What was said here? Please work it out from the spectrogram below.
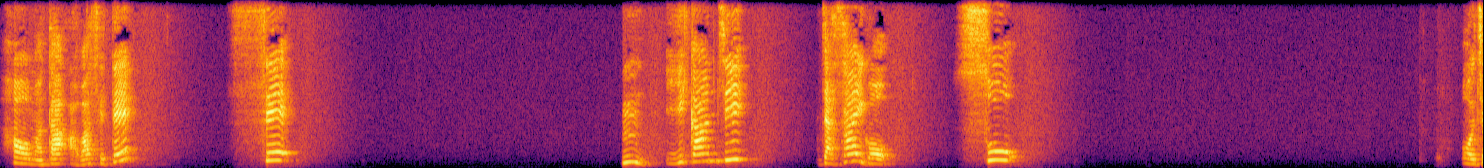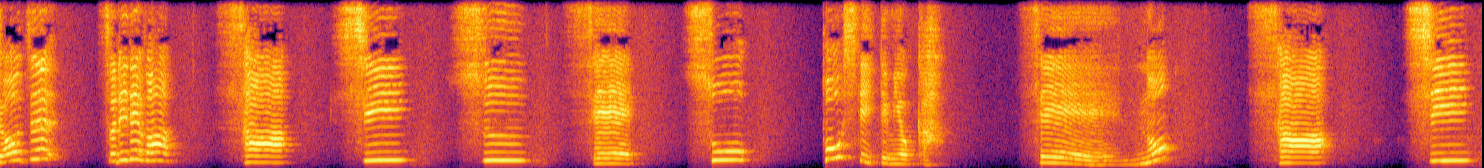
歯をまた合わせて、せ。うん、いい感じ。じゃあ最後、そ。お上手。それでは、さ、し、す、せ、そう、通していってみようか。せーの。さ、し、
